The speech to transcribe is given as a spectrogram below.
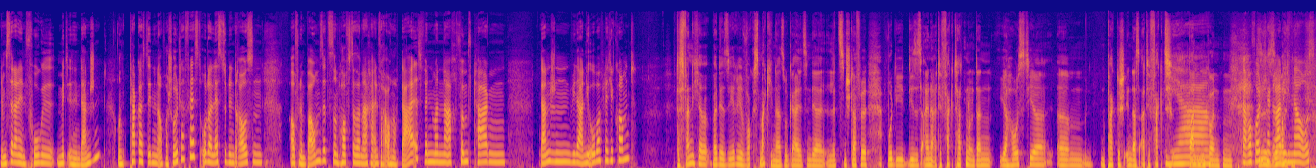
Nimmst du dann den Vogel mit in den Dungeon und tackerst den auf der Schulter fest oder lässt du den draußen auf einem Baum sitzen und hoffst, dass er nachher einfach auch noch da ist, wenn man nach fünf Tagen Dungeon wieder an die Oberfläche kommt? Das fand ich ja bei der Serie Vox Machina so geil, jetzt in der letzten Staffel, wo die dieses eine Artefakt hatten und dann ihr Haustier ähm, praktisch in das Artefakt ja, bannen konnten. Darauf wollte ich ja so gerade hinaus,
